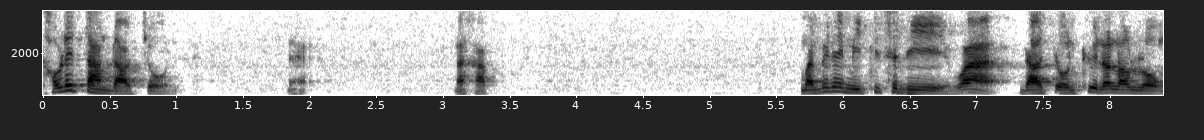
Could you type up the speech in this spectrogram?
เขาเล่นตามดาวโจนส์นะครับ มันไม่ได้มีทฤษฎีว่าดาวโจนส์ขึ้นแล้วเราลง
